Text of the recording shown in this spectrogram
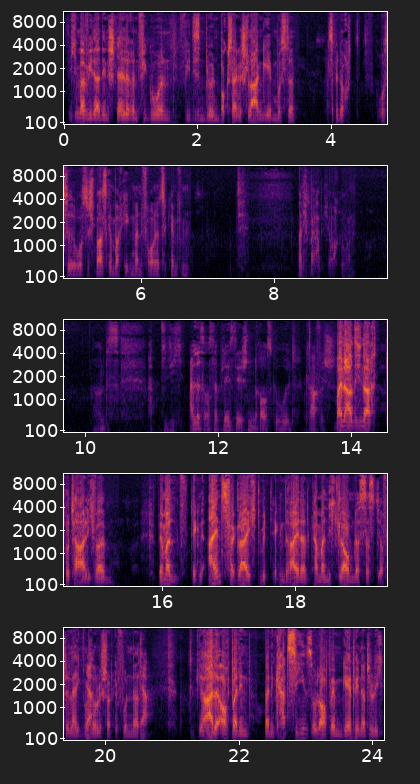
sich immer wieder den schnelleren Figuren wie diesen blöden Boxer geschlagen geben musste, hat es mir doch große, großen Spaß gemacht, gegen meine Freunde zu kämpfen. Und manchmal habe ich auch gewonnen. Und das hat dich alles aus der Playstation rausgeholt, grafisch. Meiner Ansicht nach total. Ich war wenn man Tekken 1 vergleicht mit Tekken 3, dann kann man nicht glauben, dass das auf der gleichen Ja. Konsole stattgefunden hat. Ja. Gerade auch bei den, bei den Cutscenes und auch beim Gameplay natürlich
